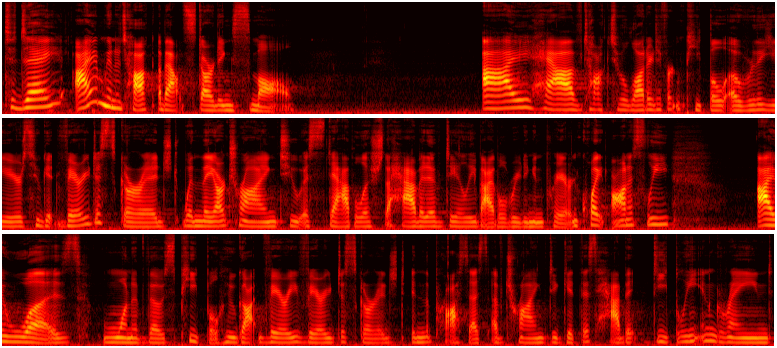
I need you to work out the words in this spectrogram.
Today, I am going to talk about starting small. I have talked to a lot of different people over the years who get very discouraged when they are trying to establish the habit of daily Bible reading and prayer. And quite honestly, I was one of those people who got very, very discouraged in the process of trying to get this habit deeply ingrained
